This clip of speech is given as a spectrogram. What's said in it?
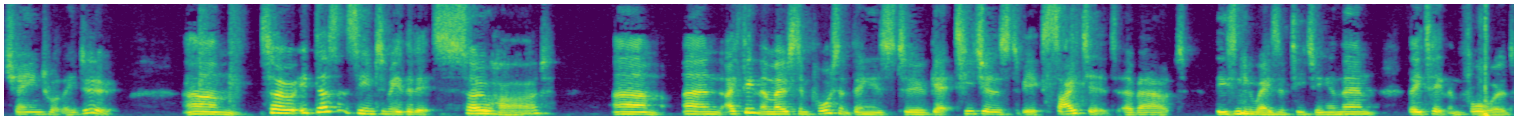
change what they do. Um, so it doesn't seem to me that it's so hard. Um, and I think the most important thing is to get teachers to be excited about these new ways of teaching and then they take them forward.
